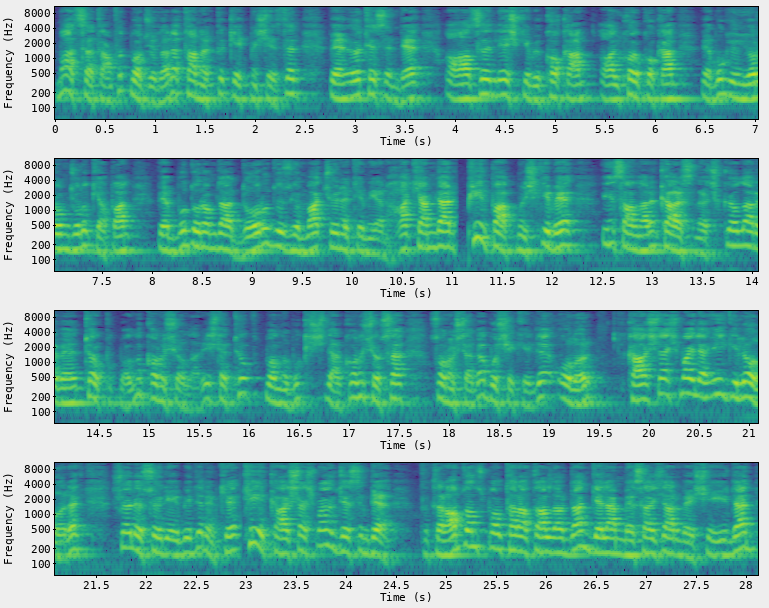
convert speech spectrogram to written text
maç satan futbolculara tanıklık etmişizdir ve ötesinde ağzı leş gibi kokan, alkol kokan ve bugün yorumculuk yapan ve bu durumda doğru düzgün maç yönetemeyen hakemler pil pakmış gibi insanların karşısına çıkıyorlar ve Türk futbolunu konuşuyorlar. İşte Türk futbolunu bu kişiler konuşursa sonuçta da bu şekilde olur. Karşılaşmayla ilgili olarak şöyle söyleyebilirim ki ki karşılaşma öncesinde Trabzonspor taraftarlarından gelen mesajlar ve şehirden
